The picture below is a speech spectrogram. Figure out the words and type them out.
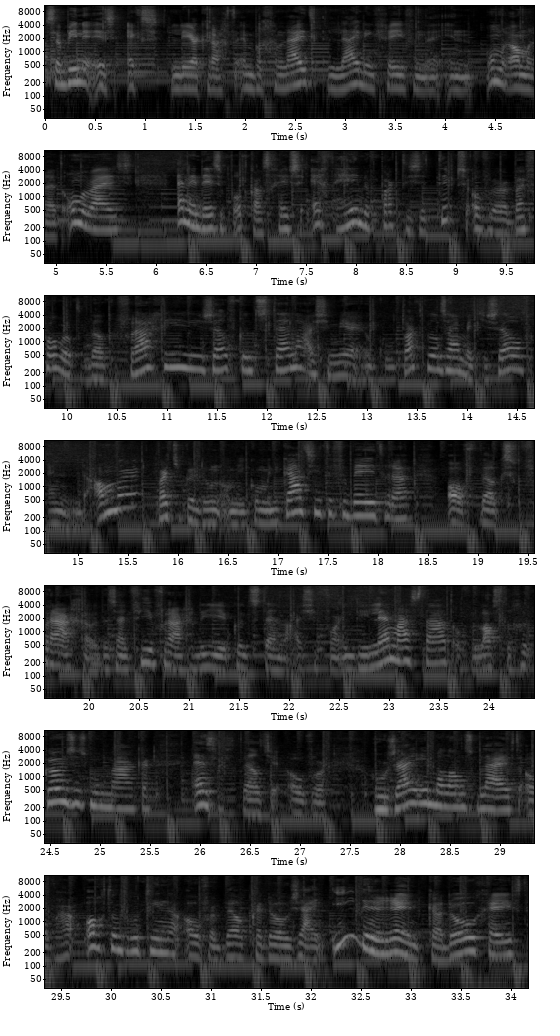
Sabine is ex-leerkracht en begeleidt leidinggevende in onder andere het onderwijs. En in deze podcast geeft ze echt hele praktische tips over bijvoorbeeld welke vragen je jezelf kunt stellen als je meer in contact wil zijn met jezelf en de ander. Wat je kunt doen om je communicatie te verbeteren. Of welke vragen, er zijn vier vragen die je kunt stellen als je voor een dilemma staat of lastige keuzes moet maken. En ze vertelt je over hoe zij in balans blijft, over haar ochtendroutine, over welk cadeau zij iedereen cadeau geeft.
